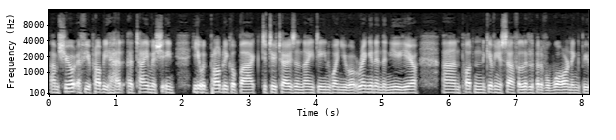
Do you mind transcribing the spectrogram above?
I'm sure if you probably had a time machine you would probably go back to 2019 when you were ringing in the new year and putting giving yourself yourself a little bit of a warning, be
